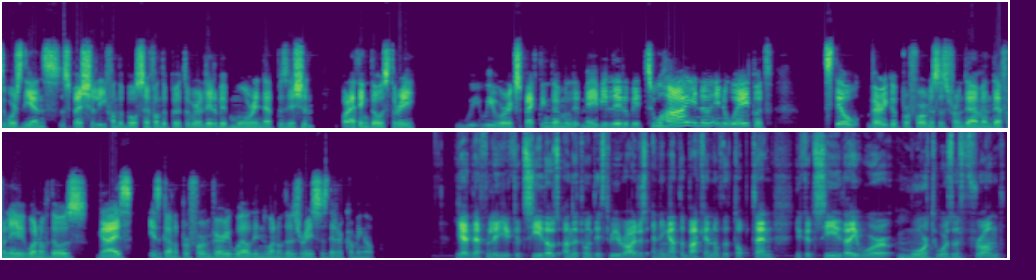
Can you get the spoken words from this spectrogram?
towards the ends, especially. Vandebosch and Vandeputte were a little bit more in that position. But I think those three, we, we were expecting them maybe a little bit too high in a, in a way, but still very good performances from them. And definitely one of those guys is going to perform very well in one of those races that are coming up. Yeah, definitely. You could see those under 23 riders ending at the back end of the top 10. You could see they were more towards the front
